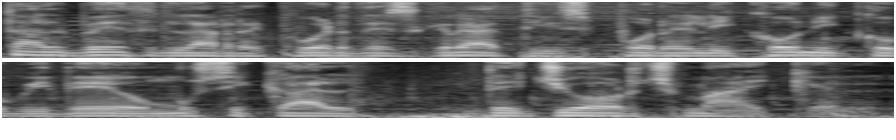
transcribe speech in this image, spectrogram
tal vez la recuerdes gratis por el icónico video musical de George Michael.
